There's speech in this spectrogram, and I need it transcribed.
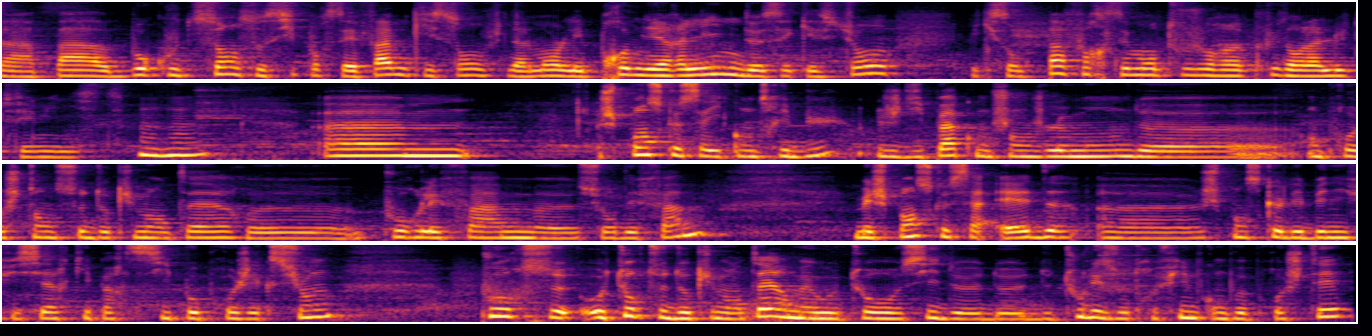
n'a pas beaucoup de sens aussi pour ces femmes qui sont finalement les premières lignes de ces questions, mais qui ne sont pas forcément toujours incluses dans la lutte féministe? Mhm. euh, Je pense que ça y contribue. Je dis pas qu'on change le monde euh, en projetant ce documentaire euh, pour les femmes sur des femmes. Mais je pense que ça aide. Euh, je pense que les bénéficiaires qui participent aux projections, autour de ce documentaire, mais autour aussi de, tous les autres films qu'on peut projeter,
